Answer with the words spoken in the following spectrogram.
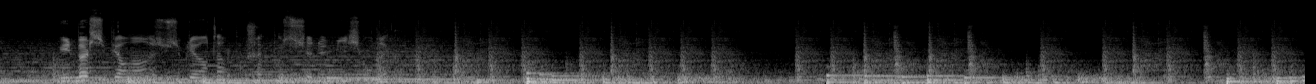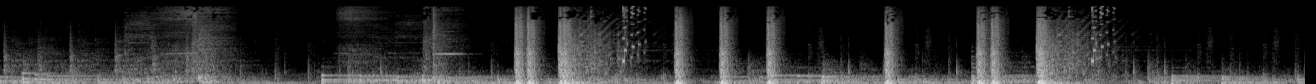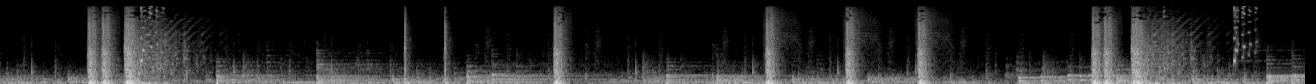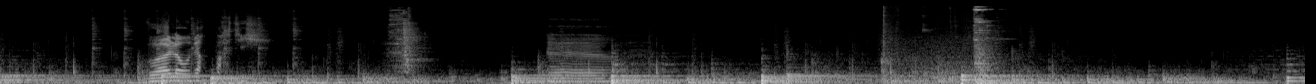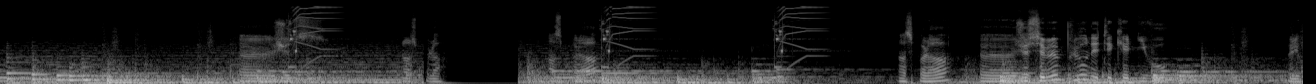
une balle supplément- supplémentaire pour chaque pochette de munitions. D'accord. C'est pas là. Euh, je sais même plus on était quel niveau. Elle est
